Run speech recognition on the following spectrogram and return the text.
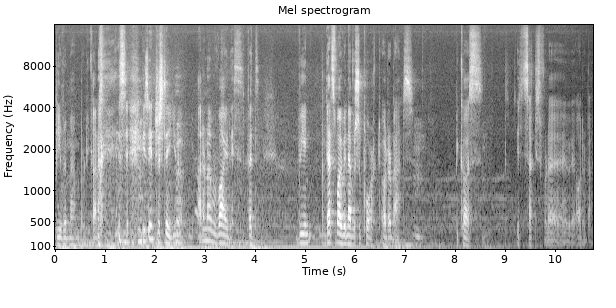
be remembered. Kind of, it's, it's interesting, you know. I don't know why this, but we, that's why we never support other bands, hmm. because it sucks for the other bands.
